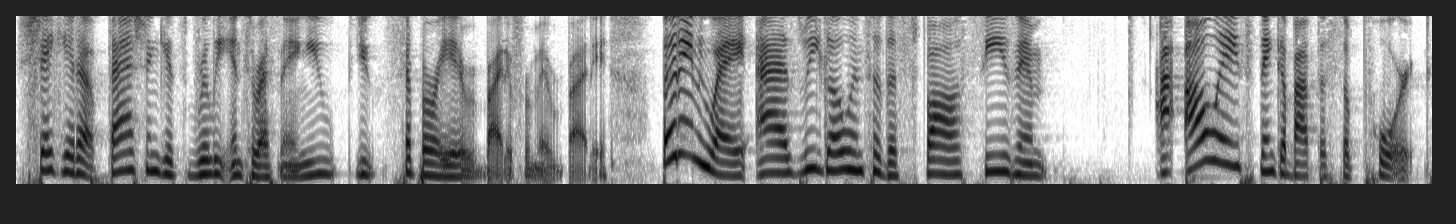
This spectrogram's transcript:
shake it up. Fashion gets really interesting. You, you separate everybody from everybody. But anyway, as we go into this fall season, I always think about the support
